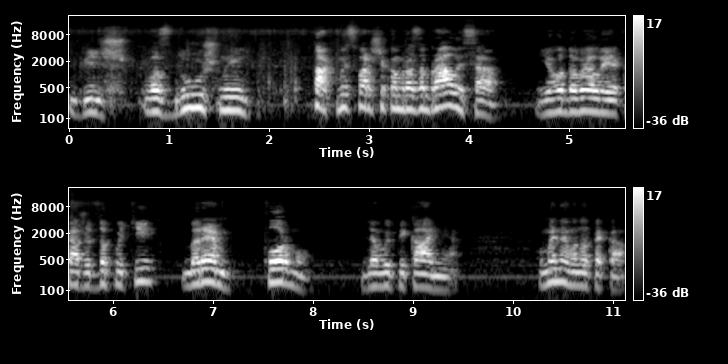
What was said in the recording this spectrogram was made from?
більш воздушний. Так, ми з фаршиком розібралися. Його довели, як кажуть, до путі. Беремо форму для випікання. У мене вона така.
